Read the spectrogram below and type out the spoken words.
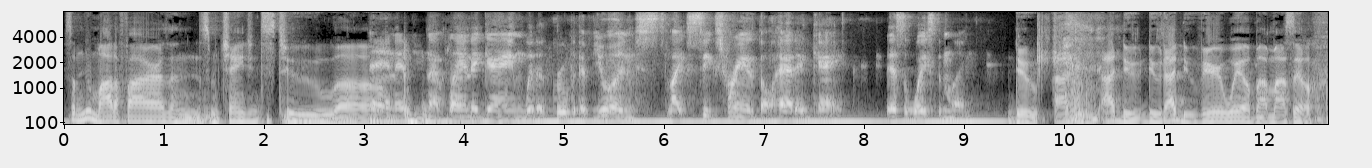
some new modifiers and some changes to uh Man, if you're not playing that game with a group, if you and like six friends don't have that game, that's a waste of money. dude, I do I do dude, I do very well by myself.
